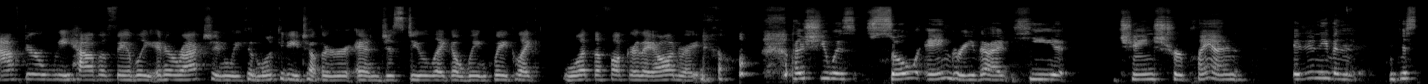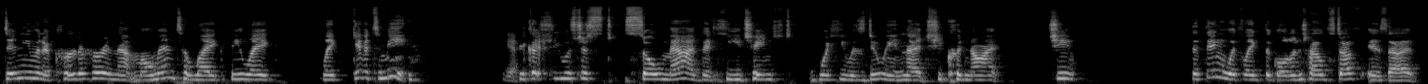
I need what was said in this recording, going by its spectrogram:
after we have a family interaction we can look at each other and just do like a wink wink like what the fuck are they on right now? Because she was so angry that he changed her plan it didn't even it just didn't even occur to her in that moment to like be like like give it to me yeah. Because she was just so mad that he changed what he was doing that she could not she the thing with like the golden child stuff is that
